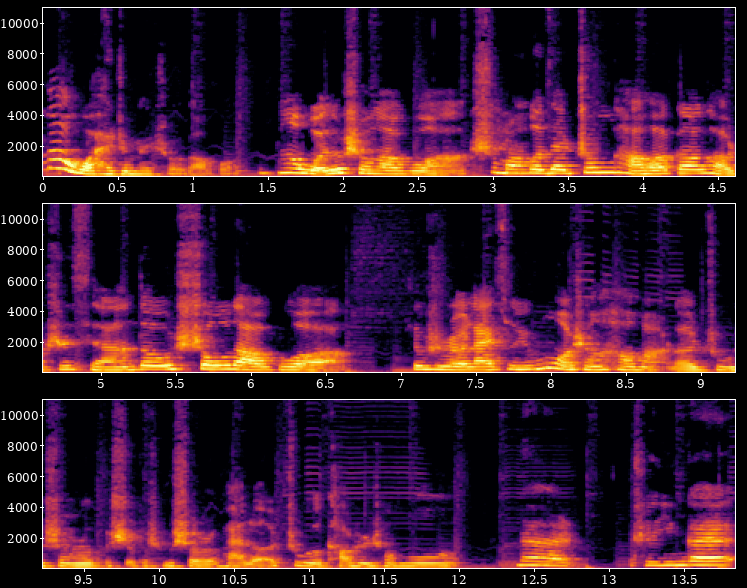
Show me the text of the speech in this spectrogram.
那我还真没收到过，那我就收到过，是吗？我在中考和高考之前都收到过，就是来自于陌生号码的祝生日什么什么生日快乐，祝考试成功。那这应该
